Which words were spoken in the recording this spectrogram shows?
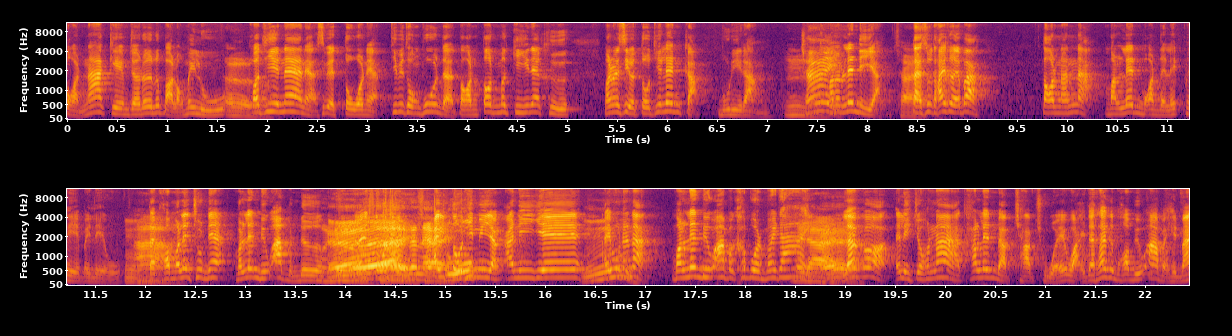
ก่อนหน้าเกมจะเริ่มหรือเปล่าเราไม่รู้ เออเพราะที่แน่เนี่ย11 ตัวเนี่ยที่พี่ธงพูดแต่ตอนต้นเมื่อกี้เนี่ยคือ มันเป็น11ตัวที่เล่นกับบุรีรัมย์อืม ใช่มันเล่นดีอะใช่ แต่สุดท้ายเคยป่ะ ตอนนั้นน่ะมันเล่นบอลเดเล็กเพลย์ไปเร็ว อืมแต่พอมาเล่นชุดเนี้ยมันเล่นบิวอัพเหมือนเดิมเหมือนเดิมไอ้ตัวนั้นเออนั่นแหละไอ้ตัวที่มีอย่างอานิเยอืมไอ้พวกนั้นน่ะมันเล่นบิวอัพไปข้างบนไม่ได้ ไม่ได้แล้วก็เอลิกโจฮาน่าถ้าเล่นแบบฉาบฉวยไหว แต่ถ้าเกิดพอบิวอัพอะเห็นไหม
